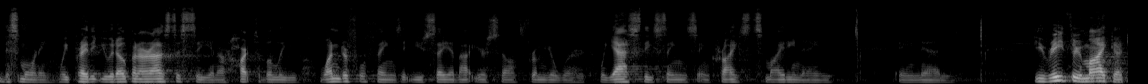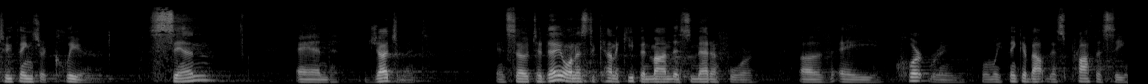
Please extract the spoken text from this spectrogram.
this morning. We pray that you would open our eyes to see and our heart to believe wonderful things that you say about yourself from your word. We ask these things in Christ's mighty name. Amen. If you read through Micah, two things are clear sin and judgment. And so today I want us to kind of keep in mind this metaphor of a courtroom when we think about this prophecy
